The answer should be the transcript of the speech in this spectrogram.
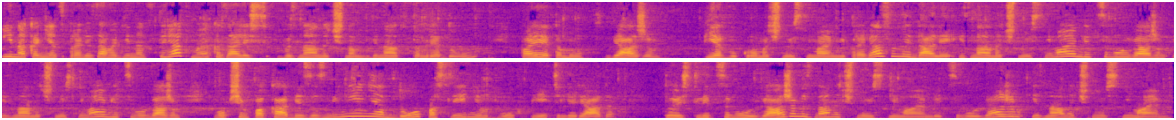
И, наконец, провязав 11 ряд, мы оказались в изнаночном 12 ряду. Поэтому вяжем Первую кромочную снимаем не провязанной, далее изнаночную снимаем, лицевую вяжем, изнаночную снимаем, лицевую вяжем. В общем, пока без изменения до последних двух петель ряда. То есть лицевую вяжем, изнаночную снимаем, лицевую вяжем, изнаночную снимаем.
